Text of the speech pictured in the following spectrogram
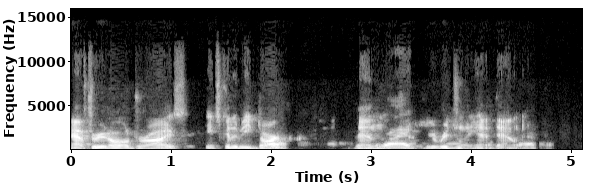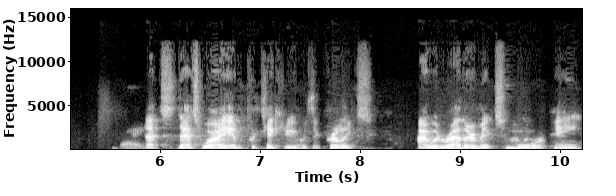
after it all dries, it's going to be darker than Right. you originally had down. Right, That's that's why, and particularly with acrylics, I would rather mix more paint,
